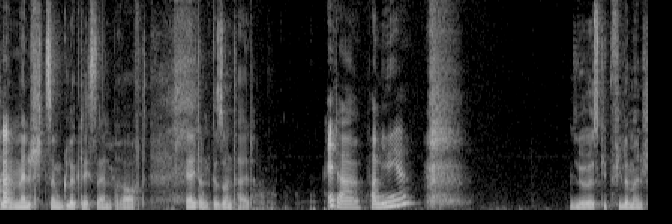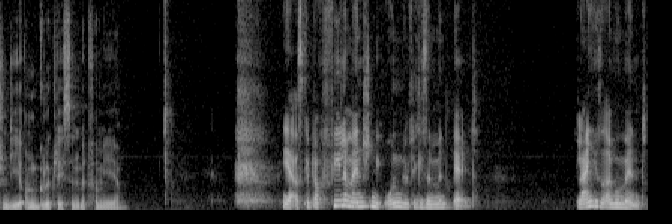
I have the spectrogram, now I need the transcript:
die ein Mensch zum Glücklichsein braucht? Geld und Gesundheit. Alter, Familie? Nö, es gibt viele Menschen, die unglücklich sind mit Familie. Ja, es gibt auch viele Menschen, die unglücklich sind mit Geld. Gleiches Argument.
